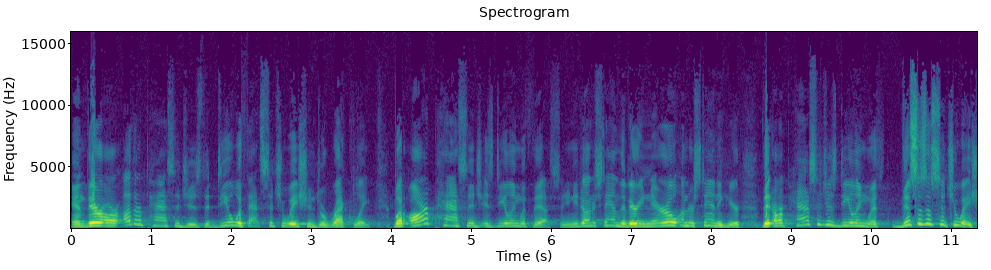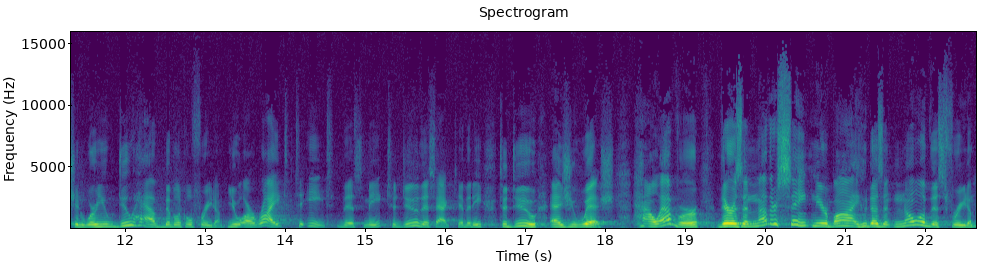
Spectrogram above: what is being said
And there are other passages that deal with that situation directly. But our passage is dealing with this. And you need to understand the very narrow understanding here that our passage is dealing with this is a situation where you do have biblical freedom. You are right to eat this meat, to do this activity, to do as you wish. However, there is another saint nearby who doesn't know of this freedom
